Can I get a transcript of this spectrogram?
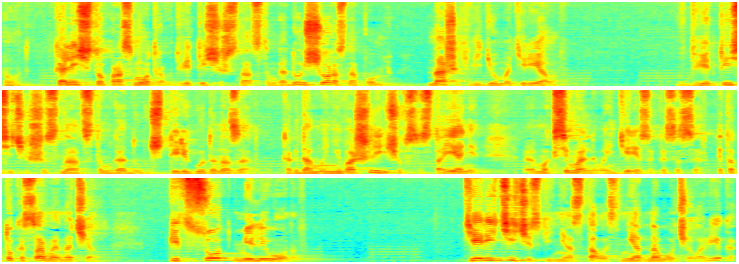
Вот. Количество просмотров в 2016 году, еще раз напомню, наших видеоматериалов в 2016 году, 4 года назад, когда мы не вошли еще в состояние э, максимального интереса к СССР. Это только самое начало. 500 миллионов. Теоретически не осталось ни одного человека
